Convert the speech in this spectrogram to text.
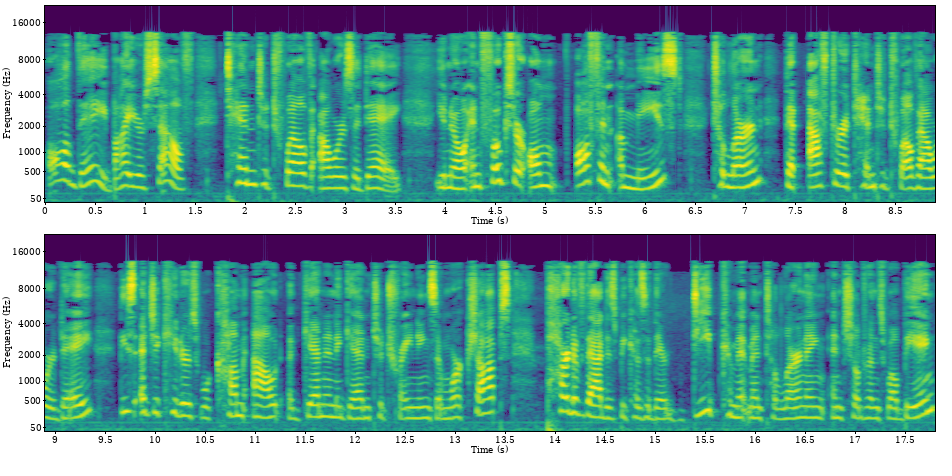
all day by yourself 10 to 12 hours a day you know and folks are om- often amazed to learn that after a 10 to 12 hour day these educators will come out again and again to trainings and workshops part of that is because of their deep commitment to learning and children's well-being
